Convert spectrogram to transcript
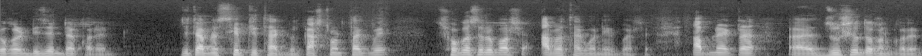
দোকানের ডিজাইনটা করেন, যেটা আপনার সেফটি থাকবে। কাস্টমার থাকবে শোকাসের পাশে আপনার থাকবেন এক পাশে। আপনি একটা জুসের দোকান করেন।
